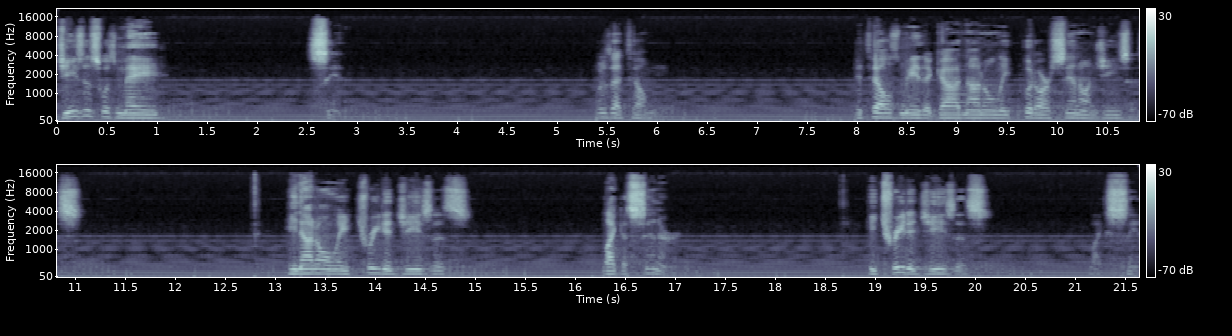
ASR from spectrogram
Jesus was made sin. What does that tell me? it tells me that God not only put our sin on Jesus, He not only treated Jesus like a sinner, He treated Jesus like sin.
